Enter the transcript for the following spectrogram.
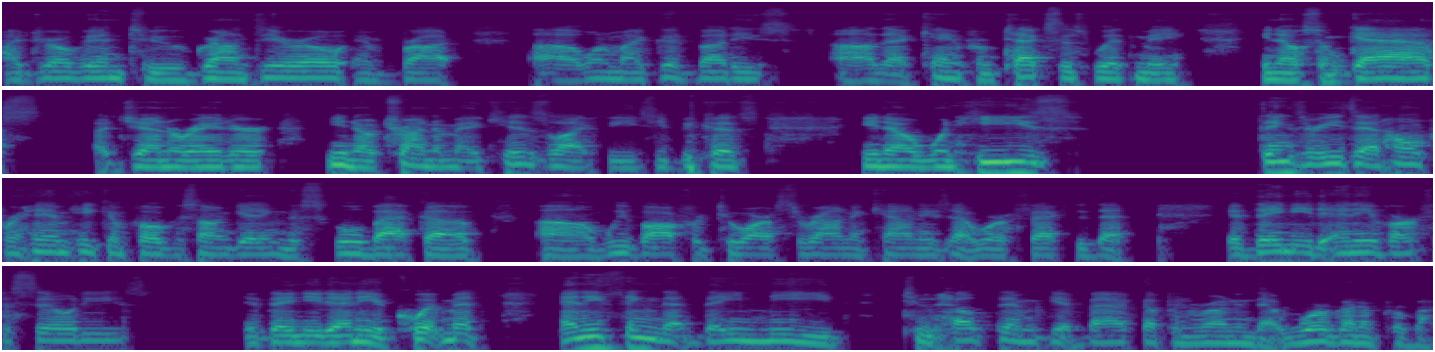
I drove into Ground Zero and brought uh, one of my good buddies uh, that came from Texas with me, you know, some gas, a generator, you know, trying to make his life easy because, you know, when he's things are easy at home for him, he can focus on getting the school back up. Uh, we've offered to our surrounding counties that were affected that if they need any of our facilities, if they need any equipment, anything that they need to help them get back up and running, that we're going to provide.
